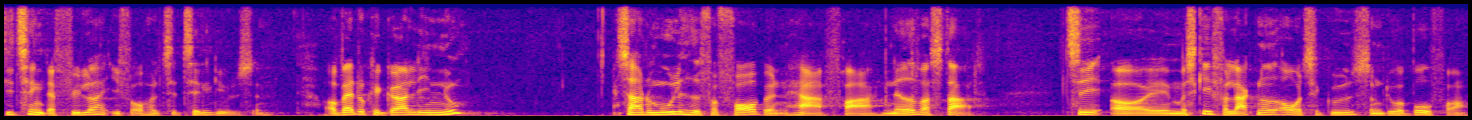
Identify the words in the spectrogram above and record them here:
de ting, der fylder i forhold til tilgivelse. Og hvad du kan gøre lige nu, så har du mulighed for forbøn her fra nadver start, til at øh, måske få lagt noget over til Gud, som du har brug for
